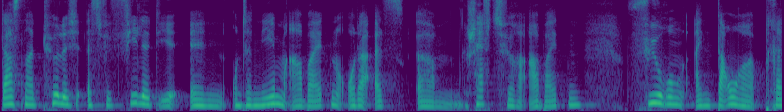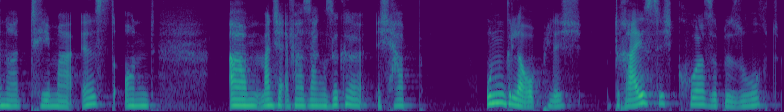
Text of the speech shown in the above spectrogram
dass natürlich es für viele, die in Unternehmen arbeiten oder als ähm, Geschäftsführer arbeiten, Führung ein Dauerbrenner-Thema ist und ähm, manche einfach sagen, Sicke, ich habe unglaublich 30 Kurse besucht,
